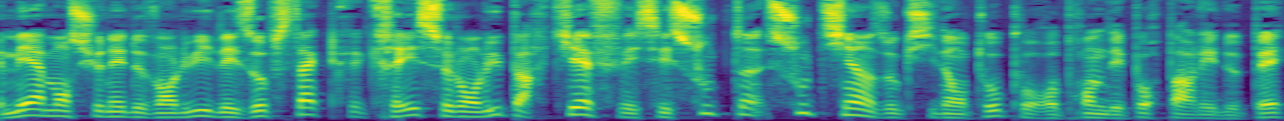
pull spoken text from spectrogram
mais a mentionné devant lui les obstacles créés selon lui par Kiev et ses soutiens occidentaux pour reprendre des pourparlers de paix.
